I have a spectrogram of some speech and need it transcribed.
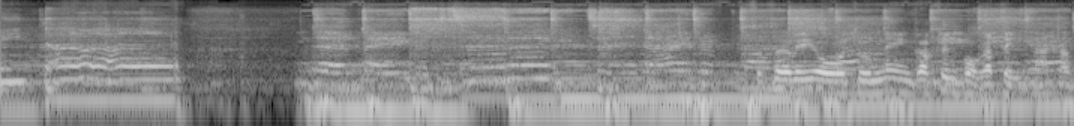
ให้เจ้าสเตอริโอจูนนิ่งก็ขึ้นปกตินะครับ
